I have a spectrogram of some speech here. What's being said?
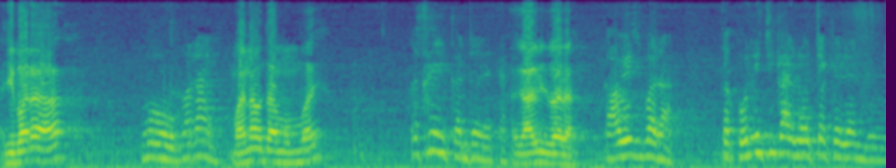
अजी बरा हो? बरा आहे. माना होता मुंबई? कसली कंटाळ येतात गावीच बरा. गावीच बरा. त्या खोलीची काय लोचा केल्यानं?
